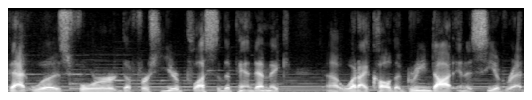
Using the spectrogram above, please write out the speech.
that was for the first year plus of the pandemic, uh, what I called a green dot in a sea of red.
